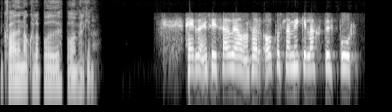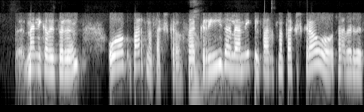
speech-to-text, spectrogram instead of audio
En hvað er nákvæmlega bóðið upp á um helgina? Heyrðu, eins og ég sagði á þann, það er óbúslega mikið lagt upp úr menningaviðbörðum og barnadagskrá. Það er gríðarlega mikil barnadagskrá og það verður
